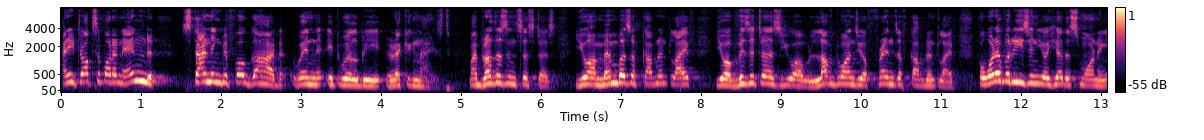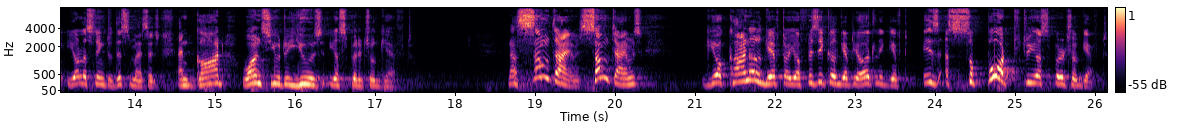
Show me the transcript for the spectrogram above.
and he talks about an end standing before God when it will be recognized. My brothers and sisters, you are members of covenant life, you are visitors, you are loved ones, you are friends of covenant life. For whatever reason you're here this morning, you're listening to this message, and God wants you to use your spiritual gift. Now, sometimes, sometimes your carnal gift or your physical gift, your earthly gift, is a support to your spiritual gift.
